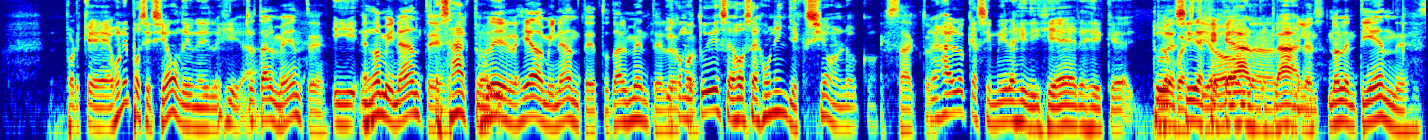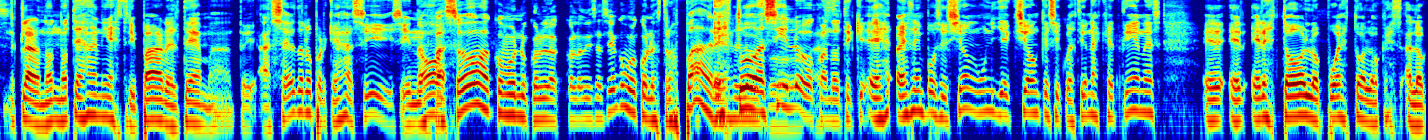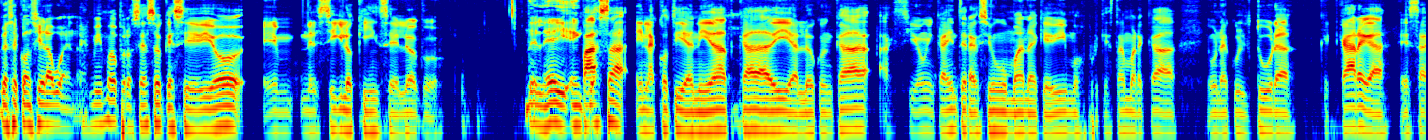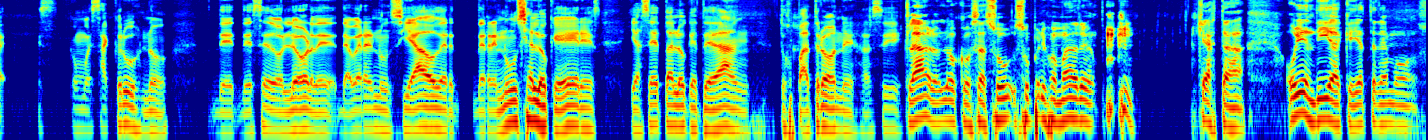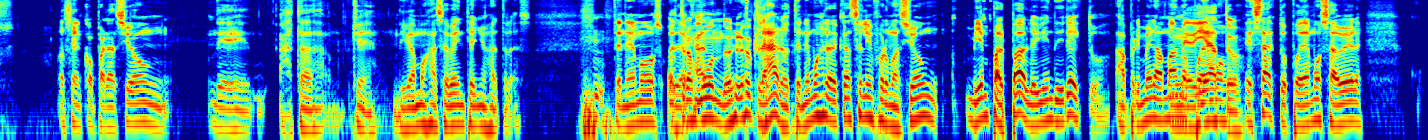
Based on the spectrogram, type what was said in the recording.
porque es una imposición de una ideología. Totalmente. Y, Es dominante. Exacto. Es una ideología dominante, totalmente, y como tú dices, sea, es una inyección, loco. Exacto. No es algo que asimiles y digieres y que tú Lo decides que quedarte, claro. lo no lo entiendes. Claro, no, no te dejan ni estripar el tema. Te, acéptalo porque es así. Si y no, nos pasó como con la colonización como con nuestros padres. Es todo loco. así, loco. Cuando te, es, es la imposición, una inyección que si cuestionas que tienes, er- er- eres todo lo opuesto a lo que, a lo que se considera bueno. El mismo proceso que se vio en, en el siglo XV, loco. De ley. En, Pasa en la cotidianidad cada día, loco, en cada acción, en cada interacción humana que vimos, porque está marcada en una cultura que carga esa, es como esa cruz, ¿no? de, de ese dolor, de, de haber renunciado, de, de renuncia a lo que eres y acepta lo que te dan tus patrones, así. Claro, loco, o sea, su, súper hijo de madre que hasta hoy en día que ya tenemos, o sea, en comparación de hasta, ¿qué? Digamos hace 20 años atrás. tenemos... Otro mundo, loco. Claro, tenemos el alcance de la información bien palpable, bien directo. A primera mano Inmediato. podemos, exacto, podemos saber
